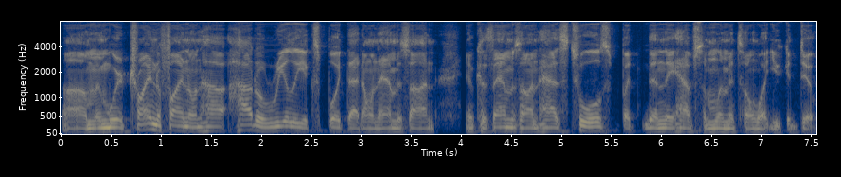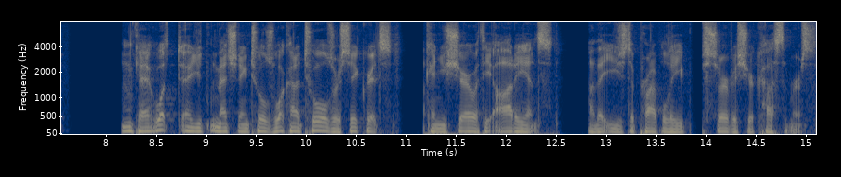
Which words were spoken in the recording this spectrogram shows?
Um, and we're trying to find on how, how to really exploit that on Amazon because Amazon has tools, but then they have some limits on what you could do. Okay. What are you mentioning tools? What kind of tools or secrets can you share with the audience uh, that you use to properly service your customers?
